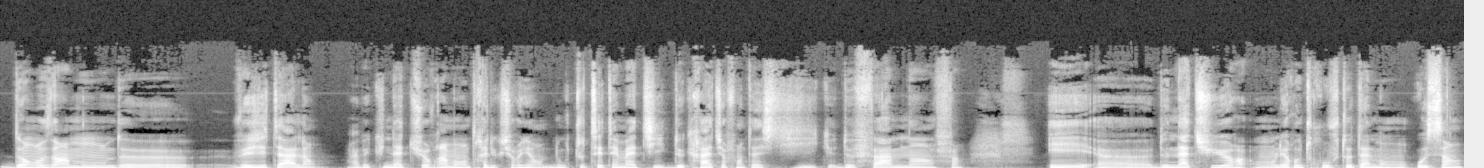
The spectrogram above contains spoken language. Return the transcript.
dans un monde euh, végétal avec une nature vraiment très luxuriante. Donc toutes ces thématiques de créatures fantastiques, de femmes, nymphes et euh, de nature, on les retrouve totalement au sein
